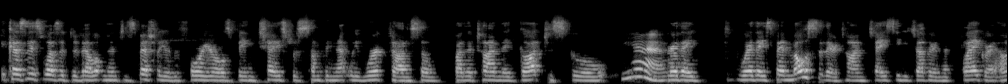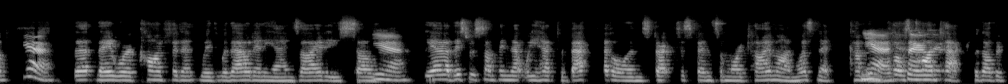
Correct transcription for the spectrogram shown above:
because this was a development, especially of the four year olds being chased, was something that we worked on. So by the time they got to school, Yeah, where they where they spend most of their time chasing each other in the playground, yeah, that they were confident with without any anxieties. So yeah. yeah, this was something that we had to backpedal and start to spend some more time on, wasn't it? Coming Yeah, in close so- contact with other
